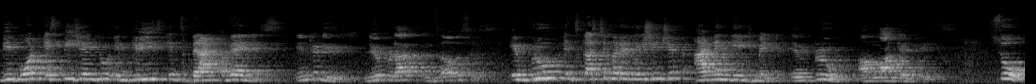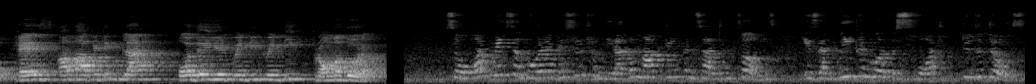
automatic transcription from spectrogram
We want SP Jain to increase its brand awareness, Introduce new products and services. improve its customer relationship and engagement. Improve our market base. So, here's our marketing plan for the year 2020 from Agora. So what makes Agora different from the other marketing consulting firms is that we convert the SWOT to the TOWS,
